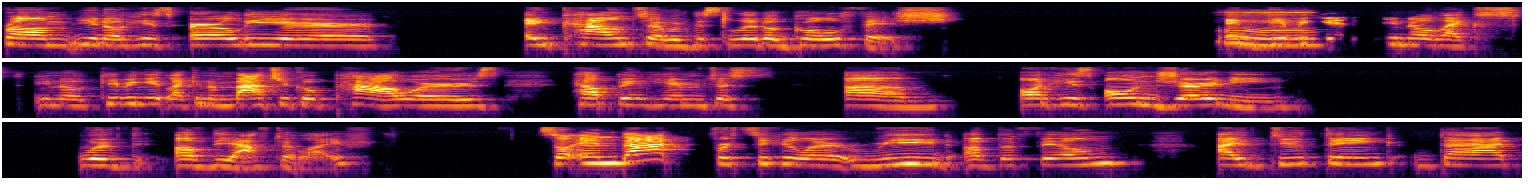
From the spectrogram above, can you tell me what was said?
from, you know, his earlier encounter with this little goldfish and giving Mm. it you know like you know giving it like you know magical powers helping him just um on his own journey with of the afterlife so in that particular read of the film i do think that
